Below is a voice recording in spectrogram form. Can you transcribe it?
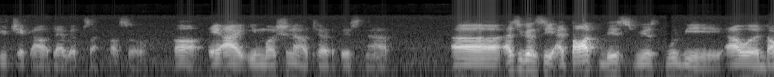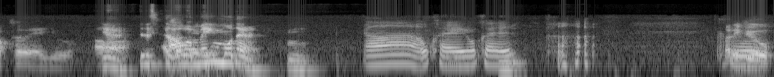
you check out that website also. Uh, AI emotional therapist now. Uh, as you can see, I thought this would be our Doctor AU. Uh, yeah, this is our main model. Mm. Ah, okay, okay. Mm. cool. But if you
